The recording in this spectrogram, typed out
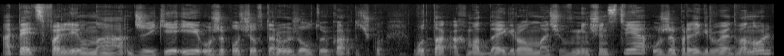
опять свалил на Джики и уже получил вторую желтую карточку. Вот так Ахмат доигрывал матч в меньшинстве, уже проигрывая 2-0.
